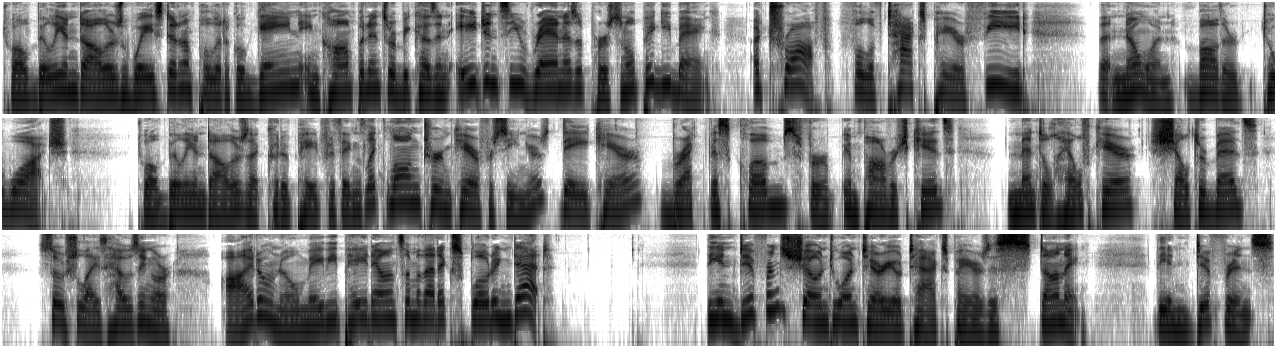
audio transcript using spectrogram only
$12 billion wasted on political gain, incompetence, or because an agency ran as a personal piggy bank, a trough full of taxpayer feed that no one bothered to watch. $12 billion that could have paid for things like long term care for seniors, daycare, breakfast clubs for impoverished kids, mental health care, shelter beds socialized housing, or I don't know, maybe pay down some of that exploding debt. The indifference shown to Ontario taxpayers is stunning. The indifference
